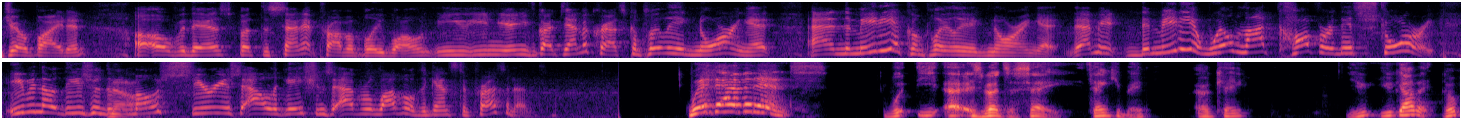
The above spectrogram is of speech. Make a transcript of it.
Joe Biden uh, over this, but the Senate probably won't. You, you, you've got Democrats completely ignoring it, and the media completely ignoring it. I mean, the media will not cover this story, even though these are the No. most serious allegations ever leveled against the president. With evidence. What, I was about to say, thank you, babe. Okay. You you got it. Go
